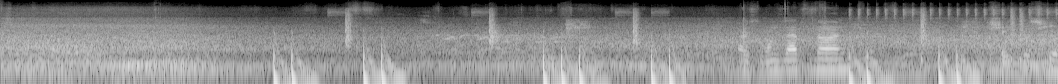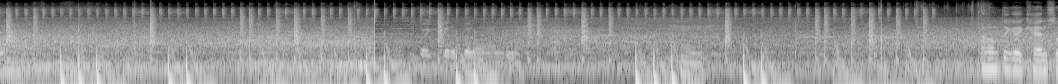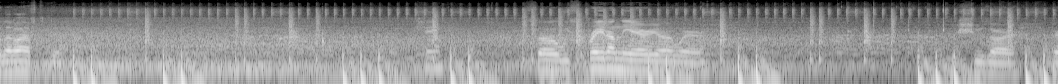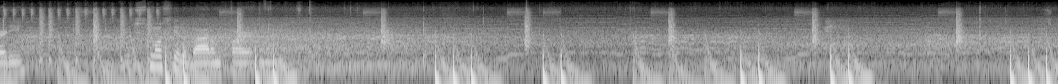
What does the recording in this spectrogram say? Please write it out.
Alright, so once that's done, shake this shit. Let's see if I can get a better angle. Hmm. I don't think I can, so that'll have to do. So we sprayed on the area where your shoes are dirty, which is mostly the bottom part. You know.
